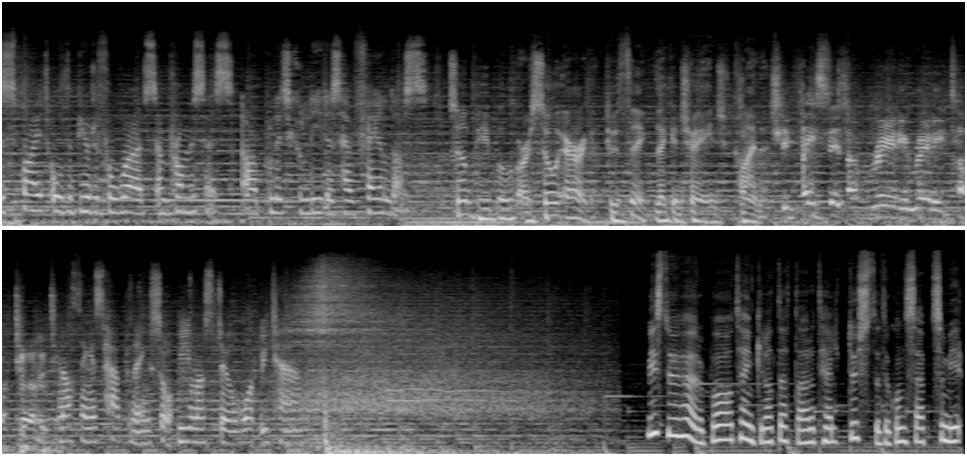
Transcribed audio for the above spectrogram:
Despite all the beautiful words and promises, our political leaders have failed us. Some people are so arrogant to think they can change climate. She faces a really, really tough journey. Nothing is happening, so we must do what we can. Hvis du hører på og tenker at dette er et helt dustete konsept som gir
